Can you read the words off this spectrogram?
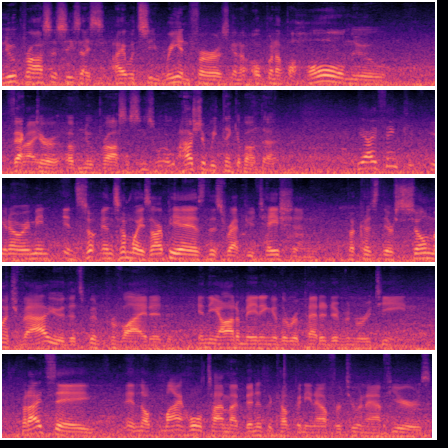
new processes? I, I would see Re:infer is going to open up a whole new vector right. of new processes. How should we think about that? Yeah, I think, you know, I mean, in, so, in some ways RPA has this reputation because there's so much value that's been provided in the automating of the repetitive and routine. But I'd say in the, my whole time I've been at the company now for two and a half years,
